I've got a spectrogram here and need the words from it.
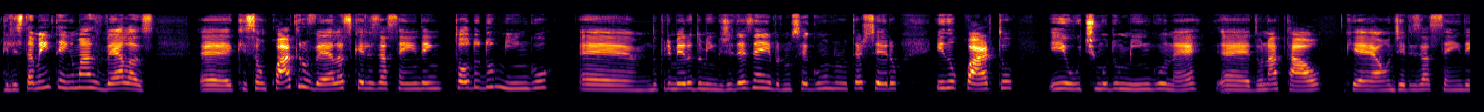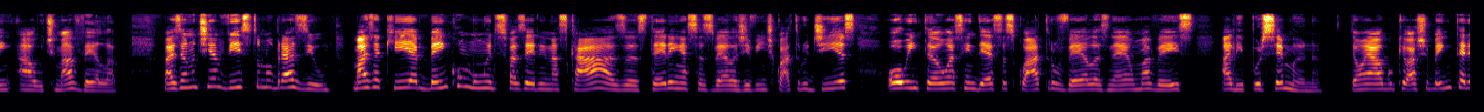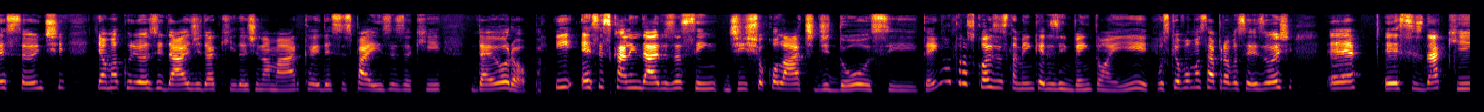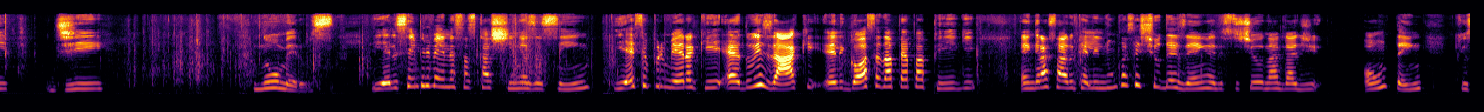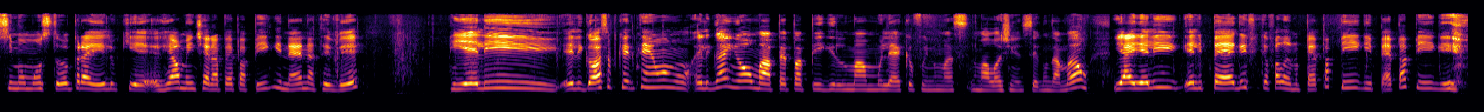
Eles também têm umas velas é, que são quatro velas que eles acendem todo domingo, é, no primeiro domingo de dezembro, no segundo, no terceiro e no quarto e último domingo, né, é, do Natal, que é onde eles acendem a última vela mas eu não tinha visto no Brasil. Mas aqui é bem comum eles fazerem nas casas, terem essas velas de 24 dias, ou então acender essas quatro velas, né, uma vez ali por semana. Então é algo que eu acho bem interessante e é uma curiosidade daqui da Dinamarca e desses países aqui da Europa. E esses calendários assim de chocolate, de doce, tem outras coisas também que eles inventam aí. Os que eu vou mostrar para vocês hoje é esses daqui de números. E ele sempre vem nessas caixinhas assim. E esse primeiro aqui é do Isaac. Ele gosta da Peppa Pig. É engraçado que ele nunca assistiu o desenho. Ele assistiu, na verdade, ontem. Que o Simon mostrou pra ele o que realmente era a Peppa Pig, né? Na TV. E ele ele gosta porque ele tem um. Ele ganhou uma Peppa Pig, uma mulher que eu fui numa, numa lojinha de segunda mão. E aí ele, ele pega e fica falando Peppa Pig, Peppa Pig.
